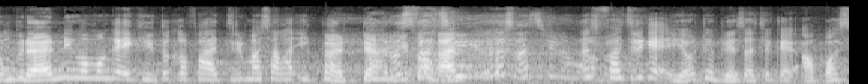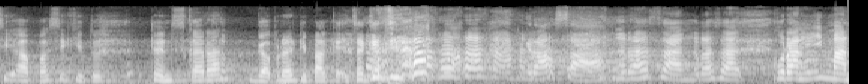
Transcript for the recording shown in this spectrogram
yang berani ngomong kayak gitu ke Fajri masalah ibadah terus gitu kan. Fajri terus Fajri ngomong terus? Fajri kayak ya udah biasa aja kayak apa sih apa sih gitu. Dan sekarang nggak pernah dipakai jaketnya ngerasa? Ngerasa ngerasa kurang iman.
